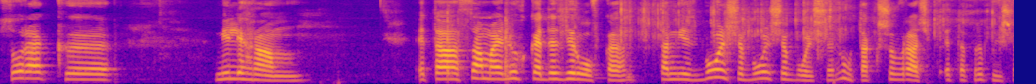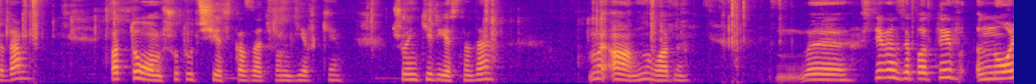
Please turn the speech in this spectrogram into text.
40 э, миллиграмм. Это самая легкая дозировка. Там есть больше, больше, больше. Ну, так что врач это припише, да? Потом, что тут ще сказать вам, девки? Что интересно, да? Мы, а, ну ладно. Е, Стівен заплатив 0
